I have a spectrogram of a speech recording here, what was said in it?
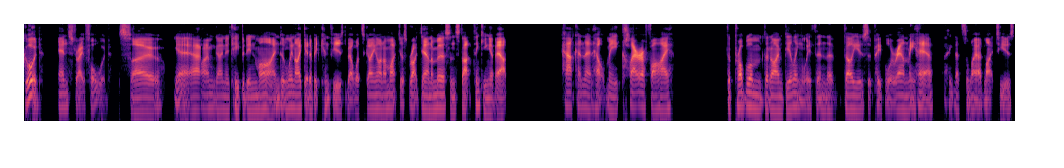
good and straightforward. So, yeah, I'm going to keep it in mind. And when I get a bit confused about what's going on, I might just write down a AMMERSE and start thinking about how can that help me clarify the problem that I'm dealing with and the values that people around me have? I think that's the way I'd like to use.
